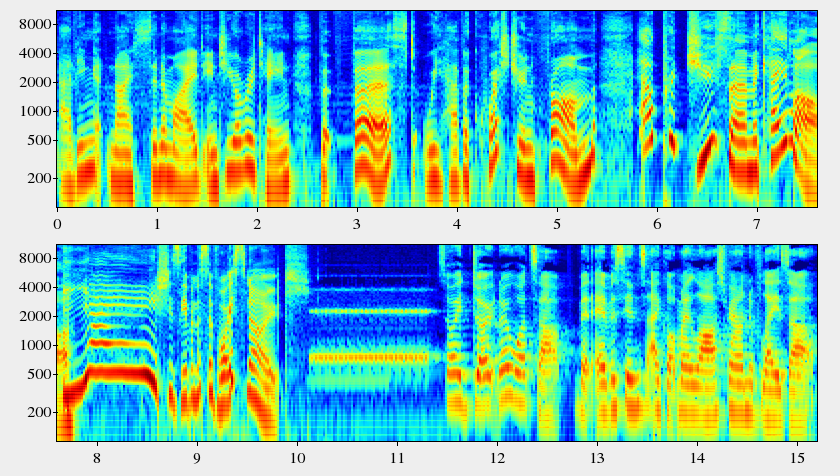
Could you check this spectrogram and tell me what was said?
adding niacinamide into your routine, but first we have a question from our producer, Michaela. Yay! She's given us a voice note. So I don't know what's up, but ever since I got my last round of laser,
